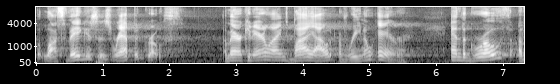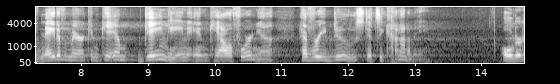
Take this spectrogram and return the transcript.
But Las Vegas's rapid growth, American Airlines buyout of Reno Air, and the growth of Native American gam- gaming in California have reduced its economy. Older,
